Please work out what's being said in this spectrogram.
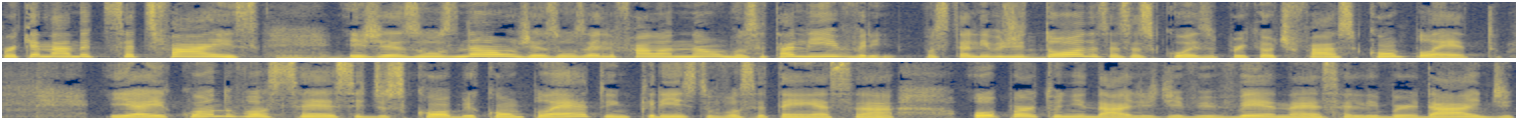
porque nada te satisfaz. Uhum. E Jesus não, Jesus ele fala não, você está livre, você está livre é. de todas essas coisas, porque eu te faço completo. E aí quando você se descobre completo em Cristo, você tem essa oportunidade de viver nessa liberdade,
